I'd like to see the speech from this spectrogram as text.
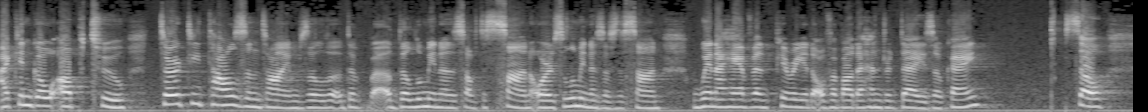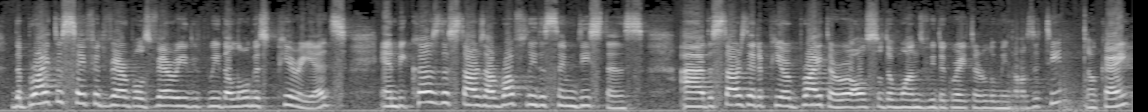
I can go up to 30,000 times the, the, uh, the, luminance of the sun, or as luminous as the sun, when I have a period of about 100 days, okay? So, the brightest Cepheid variables vary with the longest periods, and because the stars are roughly the same distance, uh, the stars that appear brighter are also the ones with the greater luminosity, okay?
